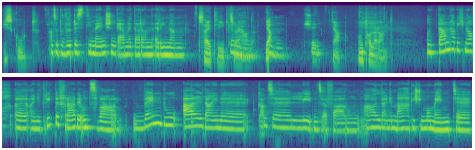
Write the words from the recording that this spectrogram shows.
ist gut. Also du würdest die Menschen gerne daran erinnern. Seid lieb genau. zueinander. Ja. Mhm. Schön. Ja und tolerant. Und dann habe ich noch äh, eine dritte Frage und zwar, wenn du all deine ganze Lebenserfahrung, all deine magischen Momente,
